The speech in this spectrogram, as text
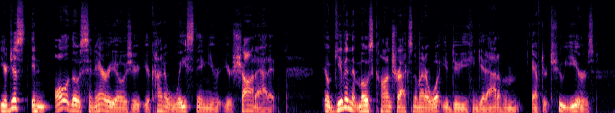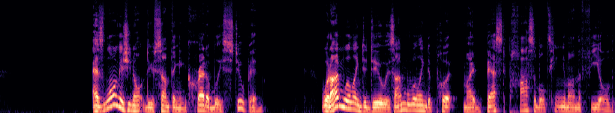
you're just in all of those scenarios, you're, you're kind of wasting your, your shot at it. You know, given that most contracts, no matter what you do, you can get out of them after two years – as long as you don't do something incredibly stupid, what I'm willing to do is I'm willing to put my best possible team on the field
